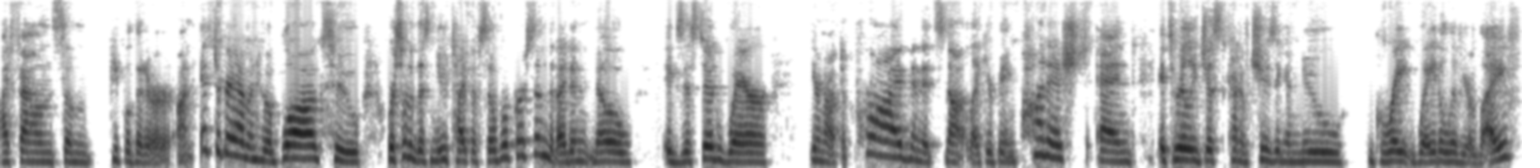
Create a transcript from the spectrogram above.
I found some people that are on Instagram and who have blogs who were sort of this new type of sober person that I didn't know existed where you're not deprived and it's not like you're being punished and it's really just kind of choosing a new great way to live your life.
